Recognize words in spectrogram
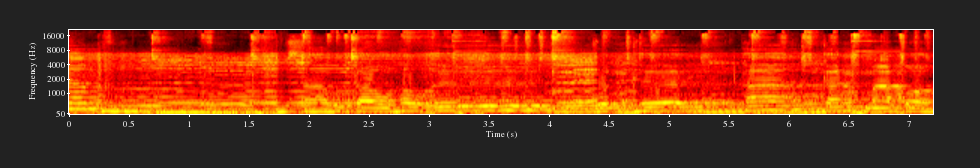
นำสาวเก่าเฮาเอ้ยคนเคยหากันมาก่อน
